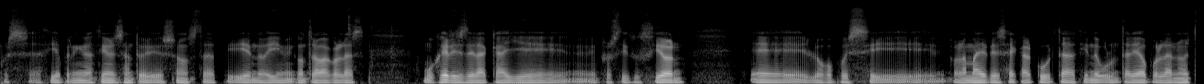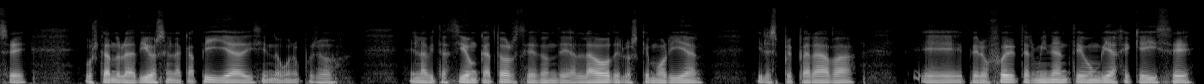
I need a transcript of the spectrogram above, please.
pues hacía peregrinaciones al santuario de Sonstad pidiendo ahí me encontraba con las mujeres de la calle de prostitución. Eh, luego pues con la madre Teresa de Calcuta haciendo voluntariado por la noche buscándole a Dios en la capilla diciendo bueno pues en la habitación 14 donde al lado de los que morían y les preparaba eh, pero fue determinante un viaje que hice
